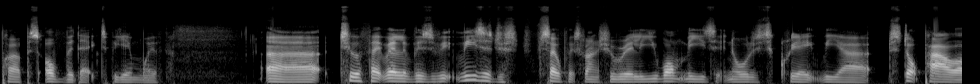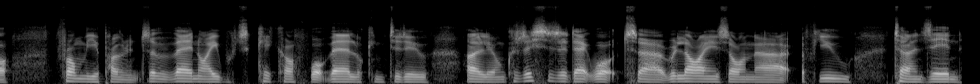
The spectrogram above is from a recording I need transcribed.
purpose of the deck to begin with. Uh, to effect relevance, these are just self-explanatory really. You want these in order to create the uh, stop power from the opponent so that they're not able to kick off what they're looking to do early on because this is a deck what uh, relies on uh, a few turns in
